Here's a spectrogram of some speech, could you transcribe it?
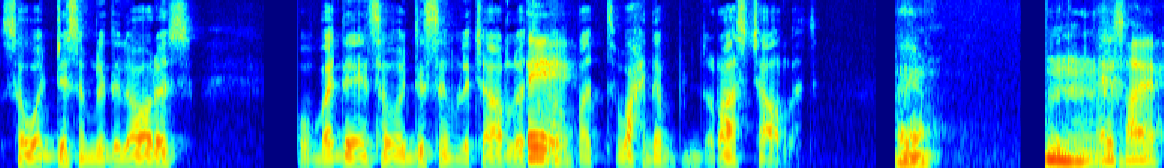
سوت جسم لدولوريس وبعدين سوت جسم لشارلوت إيه. وحطت واحدة براس شارلوت أيوه أمم، اي صحيح.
